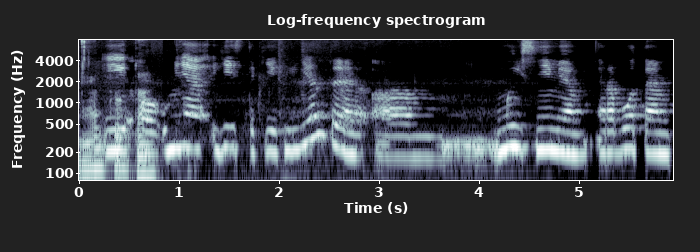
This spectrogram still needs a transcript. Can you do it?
Ну, и да. Э, у меня есть такие клиенты, мы с ними работаем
